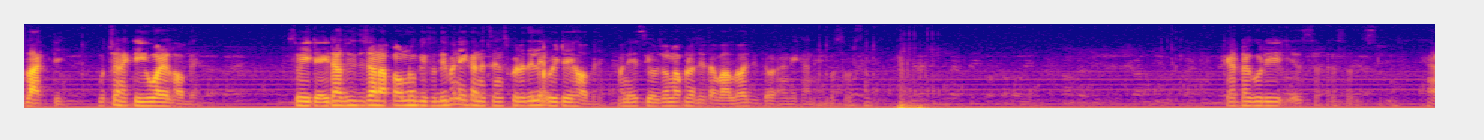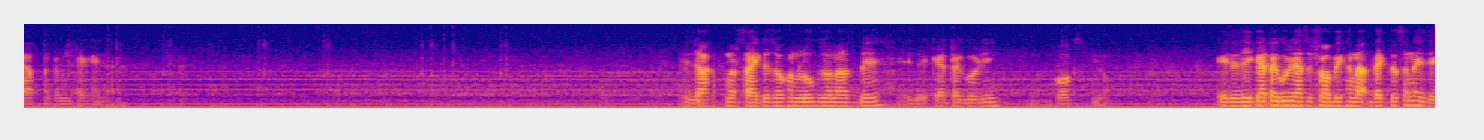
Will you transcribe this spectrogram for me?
black T বুঝছেন? একটা ইউআরএল হবে। সো এইটা, এটা যদি চান আপনি অন্য কিছু দিবেন, এখানে চেঞ্জ করে দিলে ওইটাই হবে। মানে এসিওর জন্য আপনার যেটা ভালো হয় দিতে পারেন এখানে ক্যাটাগরি হ্যাঁ আপনাকে আমি দেখাই না এই যে আপনার সাইটে যখন লোকজন আসবে, এই যে ক্যাটাগরি বক্স এই যে যে ক্যাটাগরি আছে, সব এখানে দেখতেছেন, এই যে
